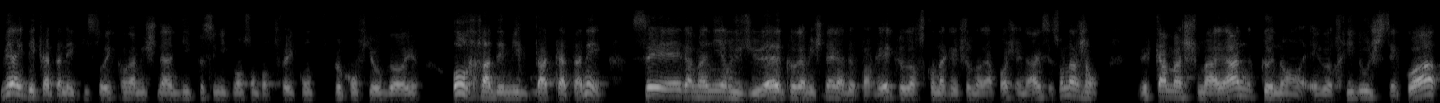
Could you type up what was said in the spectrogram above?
Veille des katané qui sont, et quand la Mishnah dit que c'est uniquement son portefeuille qu'on peut confier au goy, katane, c'est la manière usuelle que la Mishnah a de parler, que lorsqu'on a quelque chose dans la poche, en c'est son argent. Le kamashmaran, que non. Et le chidouche, c'est quoi?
